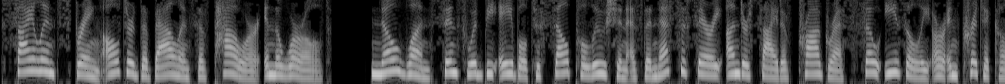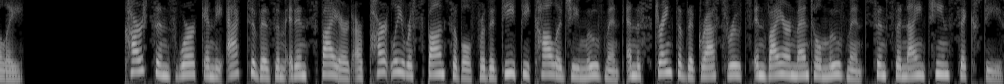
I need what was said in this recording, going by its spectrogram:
Silent Spring altered the balance of power in the world. No one since would be able to sell pollution as the necessary underside of progress so easily or uncritically. Carson's work and the activism it inspired are partly responsible for the deep ecology movement and the strength of the grassroots environmental movement since the 1960s.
